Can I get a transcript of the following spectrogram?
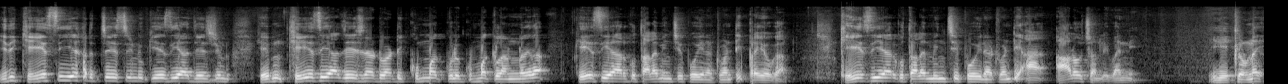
ఇది కేసీఆర్ చేసిండు కేసీఆర్ చేసిండు. కేసీఆర్ చేసినటువంటి కుమ్మక్కులు కుమ్మక్కులు అన్నారు కదా కేసీఆర్కు తలమించిపోయినటువంటి ప్రయోగాలు. కేసీఆర్కు తలమించిపోయినటువంటి ఆ- ఆలోచనలు ఇవన్నీ. ఇక ఇట్లున్నాయి.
